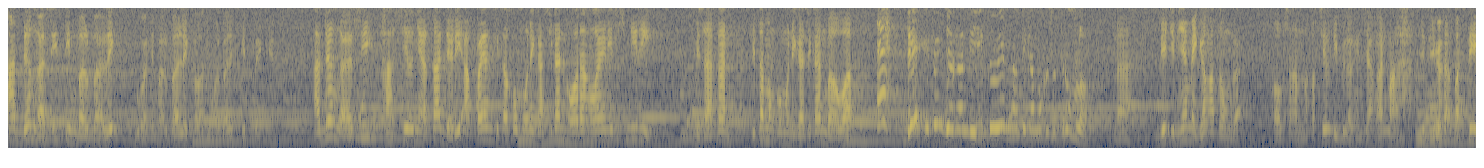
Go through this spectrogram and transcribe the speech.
ada nggak sih timbal balik, bukan timbal balik kalau timbal balik feedback ya. Ada nggak sih hasil nyata dari apa yang kita komunikasikan ke orang lain itu sendiri? Misalkan kita mengkomunikasikan bahwa eh dek itu jangan diituin nanti kamu kesetrum loh. Nah dia jadinya megang atau enggak? Kalau misalkan anak kecil dibilangin jangan malah jadi pasti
